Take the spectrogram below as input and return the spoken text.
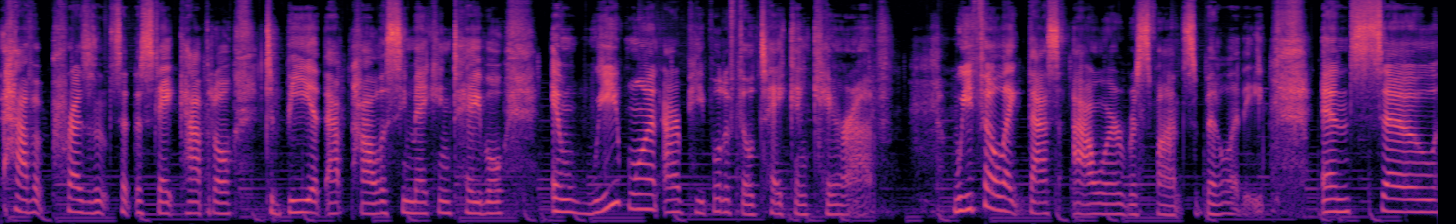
have a presence at the state capitol, to be at that policymaking table. And we want our people to feel taken care of. We feel like that's our responsibility. And so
